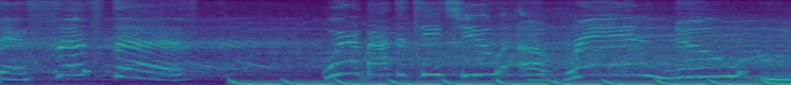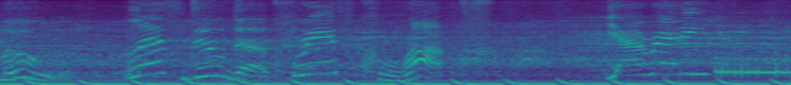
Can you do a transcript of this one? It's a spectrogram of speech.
and sisters, we're about to teach you a brand new move. Let's do the Kriss Kross. Y'all ready?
